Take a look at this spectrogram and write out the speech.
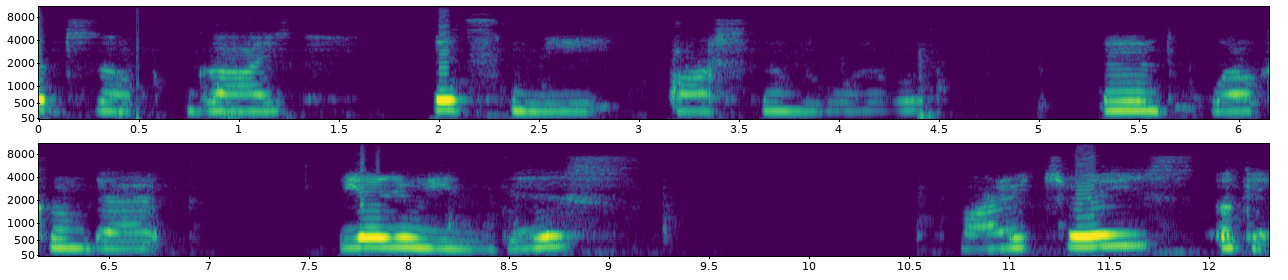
What's up, guys? It's me, Austin World, and welcome back. We are doing this fire trace. Okay,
